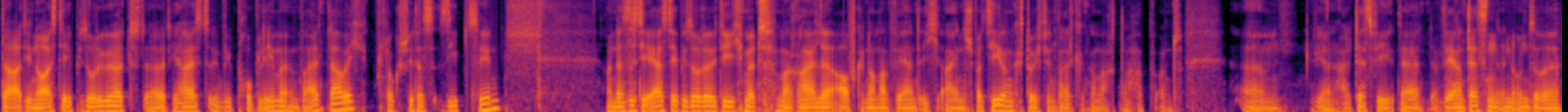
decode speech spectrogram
da die neueste Episode gehört, äh, die heißt irgendwie Probleme im Wald, glaube ich. Das 17. Und das ist die erste Episode, die ich mit Mareile aufgenommen habe, während ich einen Spaziergang durch den Wald gemacht habe und ähm, wir halt deswegen, äh, währenddessen in unsere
